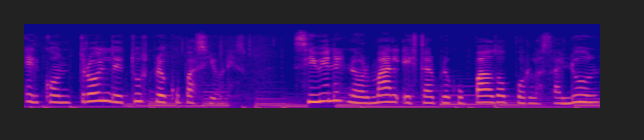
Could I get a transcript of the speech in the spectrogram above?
el control de tus preocupaciones. Si bien es normal estar preocupado por la salud,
